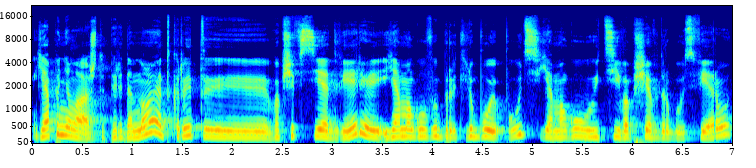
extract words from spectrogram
я поняла, что передо мной открыты вообще все двери, я могу выбрать любой путь, я могу уйти вообще в другую сферу,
